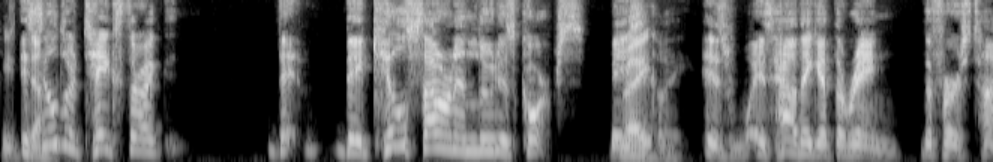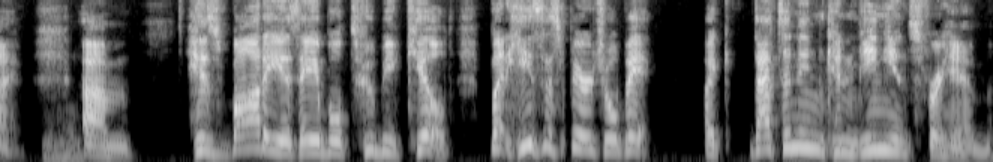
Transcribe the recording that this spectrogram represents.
He's done. Isildur takes the like they, they kill Sauron and loot his corpse. Basically, is is how they get the ring the first time. Um, his body is able to be killed, but he's a spiritual being. Like that's an inconvenience for him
